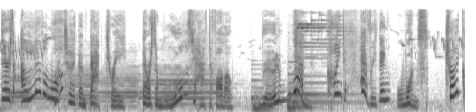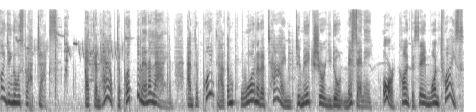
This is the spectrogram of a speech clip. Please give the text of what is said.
There's a little more to it than that, three. There are some rules you have to follow. Rule one count everything once. Try counting those flapjacks. It can help to put them in a line and to point at them one at a time to make sure you don't miss any. Or count the same one twice.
